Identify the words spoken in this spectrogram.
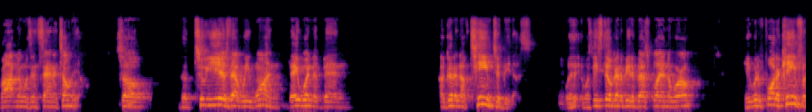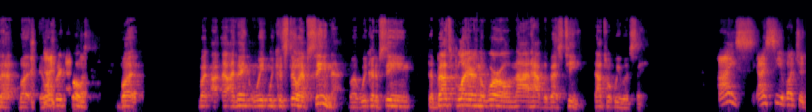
Rodman was in San Antonio. So the two years that we won, they wouldn't have been a good enough team to beat us. Mm-hmm. Was, was he still going to be the best player in the world? He would have fought Akeem for that, but it have been close. But but I, I, think we, we could still have seen that. But we could have seen the best player in the world not have the best team. That's what we would seen. I, I see a bunch of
